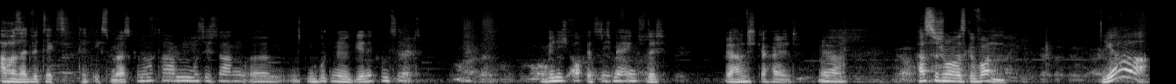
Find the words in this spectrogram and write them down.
Aber seit wir TEDx Mörs gemacht haben, muss ich sagen, äh, mit einem guten Hygienekonzept bin ich auch jetzt nicht mehr ängstlich. Wir haben dich geheilt. Ja. Hast du schon mal was gewonnen? Ja.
